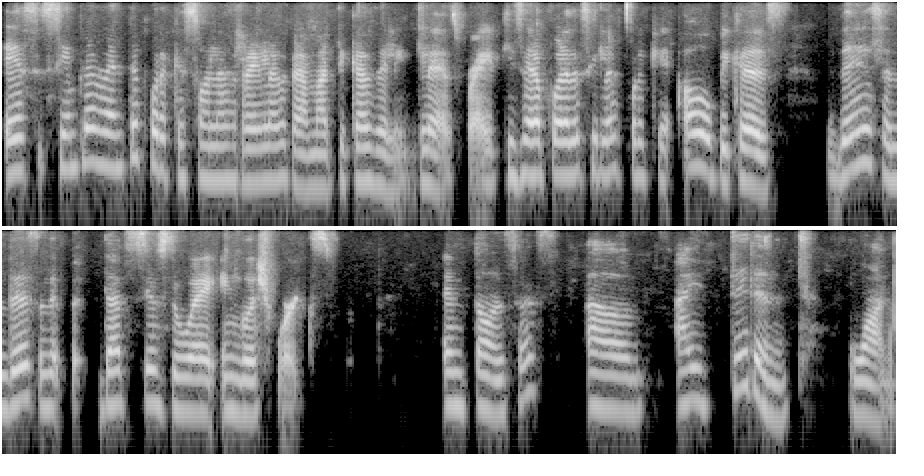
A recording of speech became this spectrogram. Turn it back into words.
es simplemente porque son las reglas gramáticas del inglés, right? Quisiera poder decirles porque, oh, because this and this and that, that's just the way English works. Entonces, um, I didn't want,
